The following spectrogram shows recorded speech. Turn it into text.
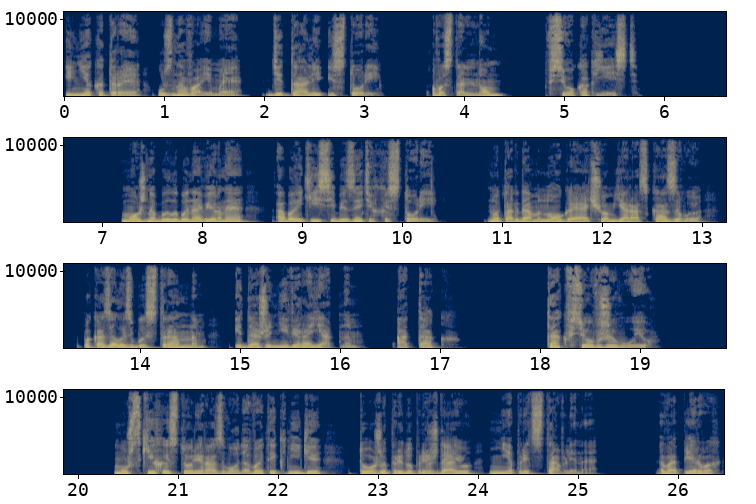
и некоторые, узнаваемые, детали историй. В остальном все как есть. Можно было бы, наверное, обойтись и без этих историй, но тогда многое, о чем я рассказываю, показалось бы странным и даже невероятным. А так? Так все вживую. Мужских историй развода в этой книге тоже, предупреждаю, не представлено. Во-первых,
